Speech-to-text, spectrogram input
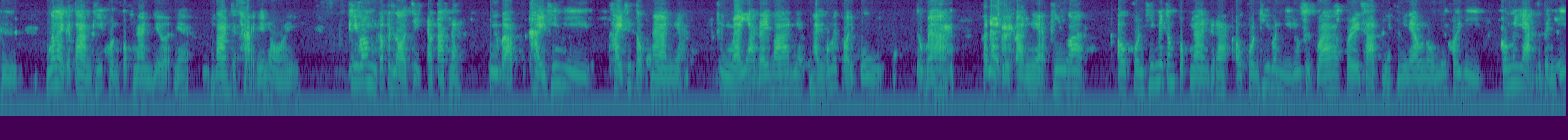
คือ เมื่อไหร่ก็ตามที่คนตกงานเยอะเนี่ย บ้านจะขายได้น้อย พี่ว่ามันก็เป็นลอจิกนะตักนะ คือแบบใครที่มีใครที่ตกงานเนี่ย ถึงแม้อยากได้บ้านเนี่ยมันก็ไม่ปล่อยกู้ถูกไหมคะขณะเดียวกันเนี่ย พี่ว่าเอาคนที่ไม่ต้องตกงานก็ได้ เอาคนที่วันนี้รู้สึกว่าบริษัทเนี่ยมีแนวโน้มไม่ค่อยดี ก็ไม่อยากจะเป็นหนี้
